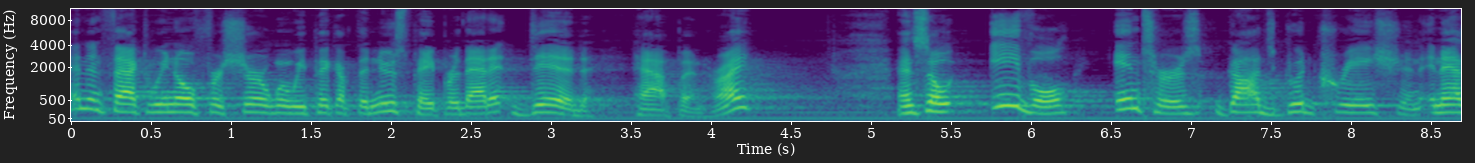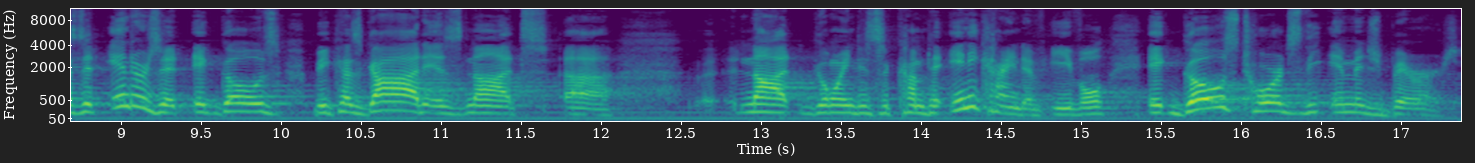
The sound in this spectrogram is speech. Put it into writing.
And in fact, we know for sure when we pick up the newspaper that it did happen, right? And so evil enters God's good creation. And as it enters it, it goes because God is not. Uh, not going to succumb to any kind of evil, it goes towards the image bearers.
